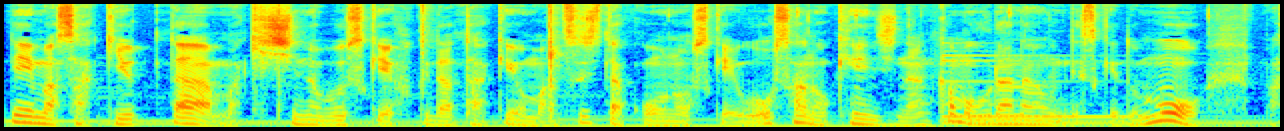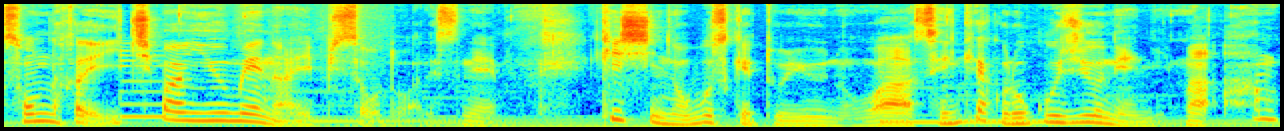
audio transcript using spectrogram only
で、まあ、さっき言った、まあ、岸信介福田武雄松下幸之助長野健治なんかも占うんですけども、まあ、その中で一番有名なエピソードはですね岸信介というのは1960年に、まあ、安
